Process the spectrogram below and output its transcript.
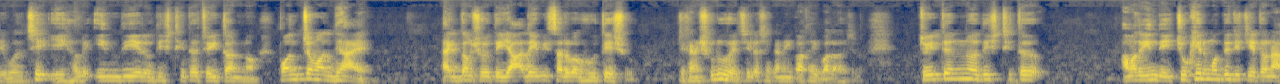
যে বলছে, এই হলো ইন্দ্রিয়ের অধিষ্ঠিত চৈতন্য, পঞ্চম অধ্যায়, একদম শুরুতে, ইয়া দেবী সর্বভূতেষু, যেখানে শুরু হয়েছিল, সেখানে এই কথাই বলা হয়েছিল। চৈতন্য অধিষ্ঠিত আমাদের ইন্দ্রিয় চোখের মধ্যে যে চেতনা,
